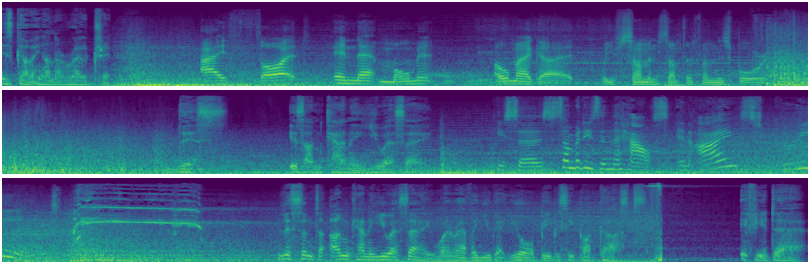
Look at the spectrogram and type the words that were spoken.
is going on a road trip. I thought in that moment, oh my God, we've summoned something from this board. This is Uncanny USA. He says, Somebody's in the house. And I screamed. Listen to Uncanny USA wherever you get your BBC podcasts, if you dare.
